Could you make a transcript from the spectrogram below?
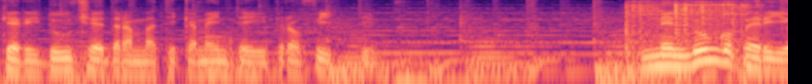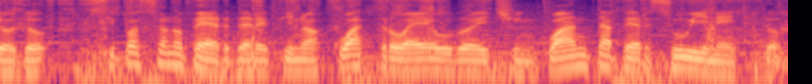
che riduce drammaticamente i profitti. Nel lungo periodo si possono perdere fino a 4,50 euro per suinetto,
